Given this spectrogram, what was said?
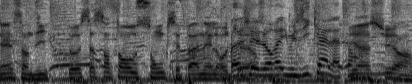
Eh, Sandy, ça s'entend au son que c'est pas Bah, Rogers. J'ai l'oreille musicale, attends. Bien sûr.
